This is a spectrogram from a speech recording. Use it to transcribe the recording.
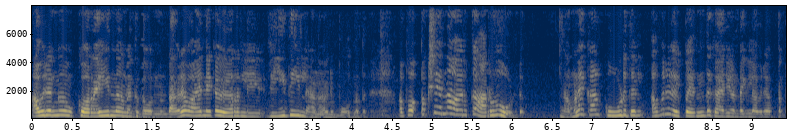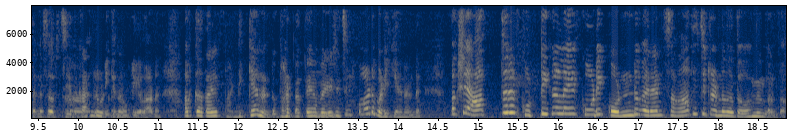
അവരങ്ങ് കുറയുന്ന കണക്ക് തോന്നുന്നുണ്ട്. അവരെ വായനയൊക്കെ വേറെ രീതിയിലാണ് അവർ പോകുന്നത്. അപ്പോൾ പക്ഷെ എന്നാൽ അവർക്ക് അറിവുമുണ്ട്. നമ്മളെക്കാൾ കൂടുതൽ അവർ ഇപ്പൊ എന്ത് കാര്യം ഉണ്ടെങ്കിലും അവർ അപ്പം തന്നെ സെർച്ച് ചെയ്ത് കണ്ടുപിടിക്കുന്ന കുട്ടികളാണ്. അവർക്ക് അത്രയും പഠിക്കാനുണ്ട്. പണ്ടത്തെ അപേക്ഷിച്ച് ഒരുപാട് പഠിക്കാനുണ്ട്. പക്ഷെ അത്തരം കുട്ടികളെ കൂടി കൊണ്ടുവരാൻ സാധിച്ചിട്ടുണ്ടെന്ന് തോന്നുന്നുണ്ടോ?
